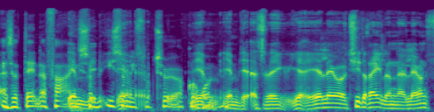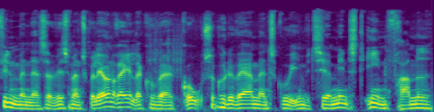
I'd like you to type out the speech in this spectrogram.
altså den erfaring, Jamen, som I som ja, instruktør går Jamen, rundt med? jamen det, altså, jeg, jeg laver tit reglerne, når jeg laver en film, men altså, hvis man skulle lave en regel, der kunne være god, så kunne det være, at man skulle invitere mindst en fremmed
